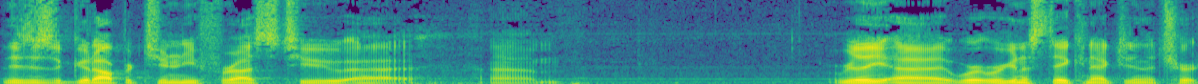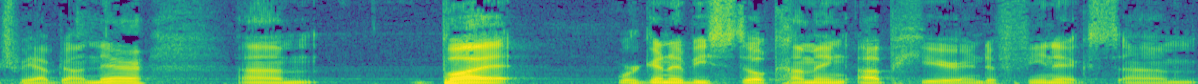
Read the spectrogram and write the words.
this is a good opportunity for us to uh, um, really, uh, we're, we're going to stay connected in the church we have down there. Um, but we're going to be still coming up here into Phoenix um,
